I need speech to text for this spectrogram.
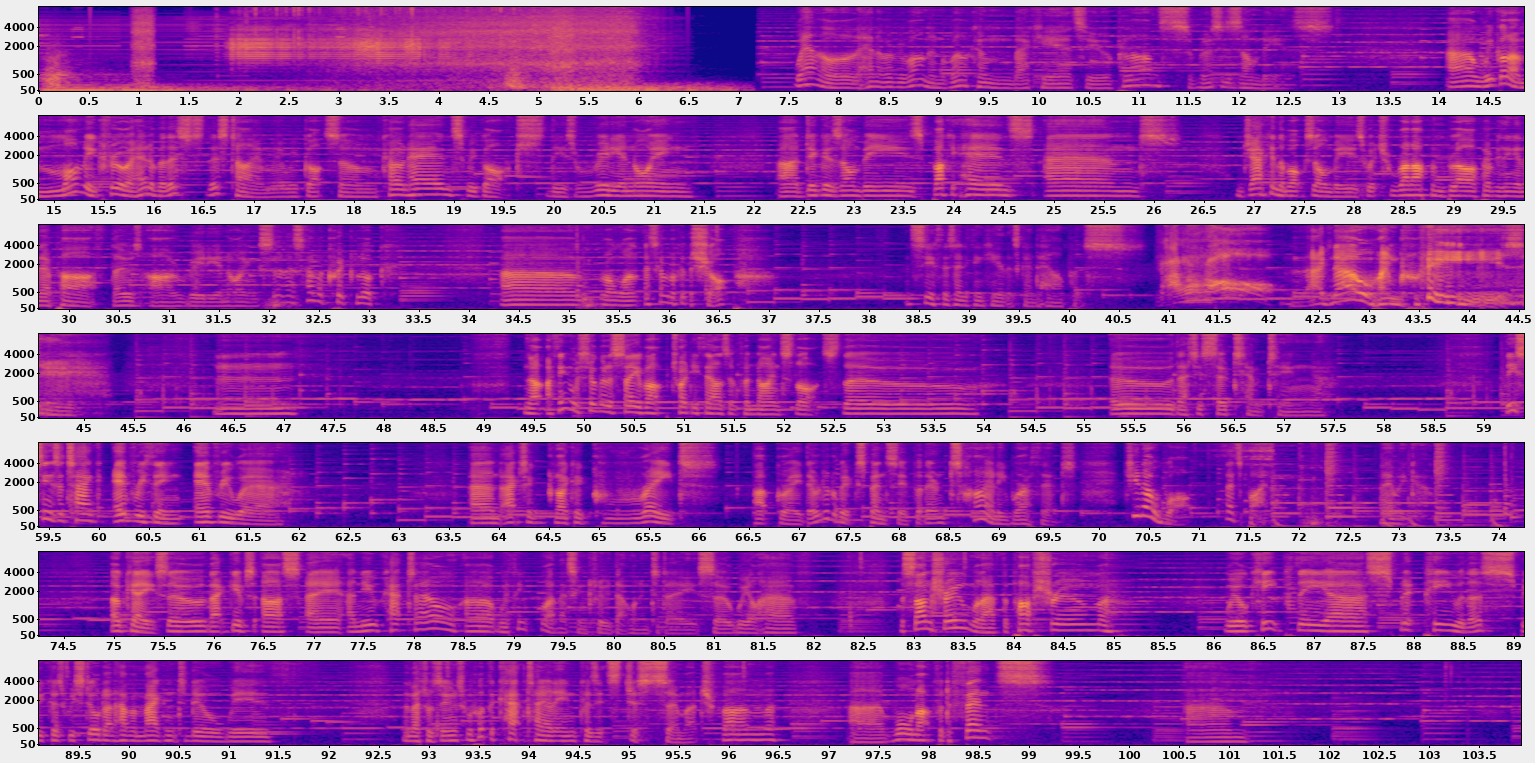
Well, hello everyone and welcome back here to Plants vs Zombies. Uh, we got a motley crew ahead of us this this time. We've got some cone heads, we've got these really annoying uh, digger zombies, bucket heads, and jack in the box zombies which run up and blow up everything in their path. Those are really annoying. So let's have a quick look. Um, wrong one. Let's have a look at the shop. Let's see if there's anything here that's going to help us. Like now, I'm crazy. Mm. No, I think we're still going to save up 20,000 for 9 slots, though... Oh, that is so tempting. These things attack everything, everywhere. And actually like a great upgrade. They're a little bit expensive, but they're entirely worth it. Do you know what? Let's buy them. There we go. Okay, so that gives us a, a new cattail. Uh, we think, well, let's include that one in today's. So we'll have the sun shroom, we'll have the puff shroom. We'll keep the uh, split pea with us because we still don't have a magnet to deal with the metal zooms. We'll put the cattail in because it's just so much fun. Uh, walnut for defense. Um,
